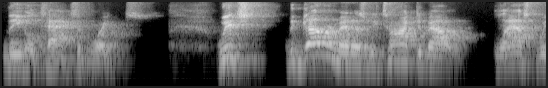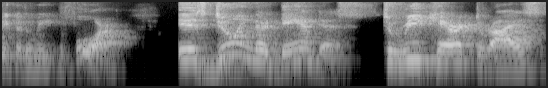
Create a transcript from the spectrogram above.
legal tax avoidance, which the government, as we talked about last week or the week before, is doing their damnedest to recharacterize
